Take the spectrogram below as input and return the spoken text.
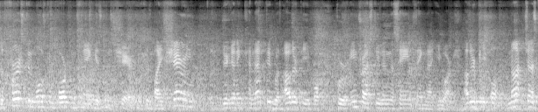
The first and most important thing is to share, because by sharing, you're getting connected with other people who are interested in the same thing that you are. Other people, not just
